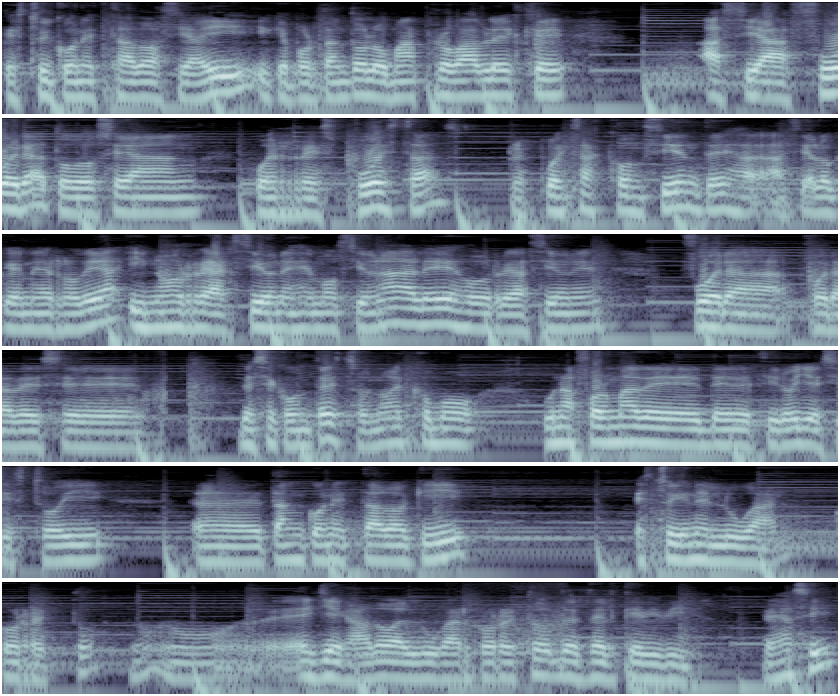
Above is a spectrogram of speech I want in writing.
que estoy conectado hacia ahí y que por tanto lo más probable es que hacia afuera todo sean pues respuestas, respuestas conscientes hacia lo que me rodea y no reacciones emocionales o reacciones fuera, fuera de, ese, de ese contexto, ¿no? Es como una forma de, decir, oye, si estoy eh, tan conectado aquí, estoy en el lugar correcto, he llegado al lugar correcto desde el que vivir. ¿Es así?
